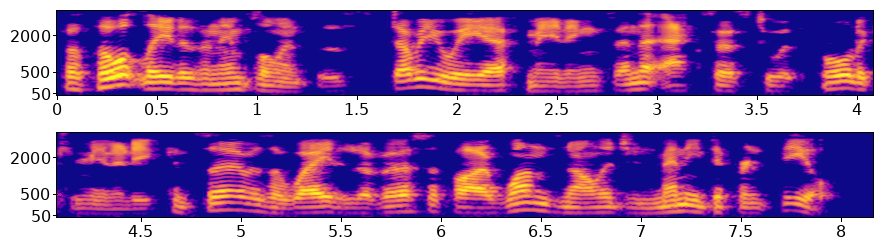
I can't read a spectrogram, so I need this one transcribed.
For thought leaders and influencers, WEF meetings and access to its broader community can serve as a way to diversify one's knowledge in many different fields.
